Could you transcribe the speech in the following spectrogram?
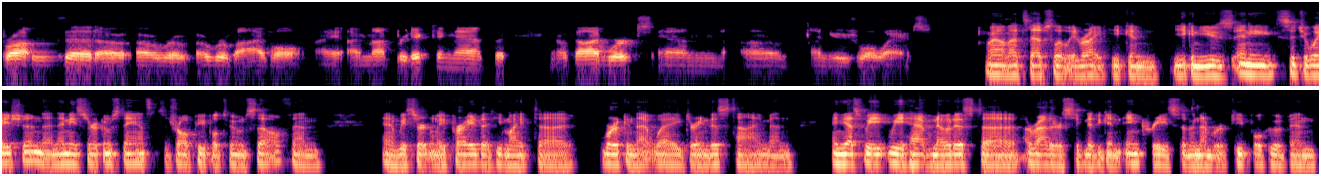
brought with it a, a, re- a revival? I, I'm not predicting that, but you know, God works in uh, unusual ways. Well, that's absolutely right. He can he can use any situation and any circumstance to draw people to Himself, and and we certainly pray that He might uh, work in that way during this time. And and yes, we we have noticed uh, a rather significant increase in the number of people who have been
